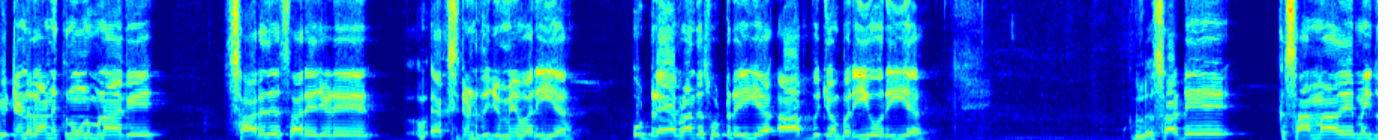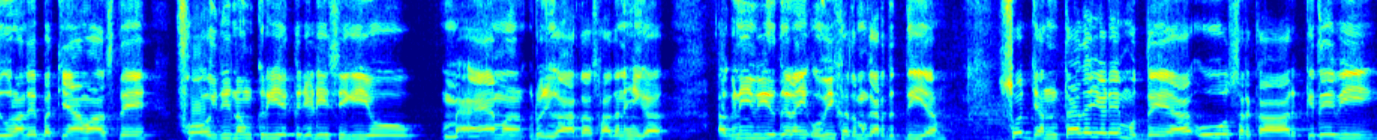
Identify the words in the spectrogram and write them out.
ਹਿੱਟ ਐਂਡ ਰਨ ਕਾਨੂੰਨ ਬਣਾ ਕੇ ਸਾਰੇ ਦੇ ਸਾਰੇ ਜਿਹੜੇ ਐਕਸੀਡੈਂਟ ਦੀ ਜ਼ਿੰਮੇਵਾਰੀ ਆ, ਉਹ ਡਰਾਈਵਰਾਂ ਤੇ ਸੁੱਟ ਰਹੀ ਆ, ਆਪ ਵਿੱਚੋਂ ਬਰੀ ਹੋ ਰਹੀ ਆ। ਸਾਡੇ ਕਿਸਾਨਾਂ ਦੇ, ਮਜ਼ਦੂਰਾਂ ਦੇ ਬੱਚਿਆਂ ਵਾਸਤੇ ਫੌਜ ਦੀ ਨੌਕਰੀ ਇੱਕ ਜਿਹੜੀ ਸੀਗੀ ਉਹ ਅਹਿਮ ਰੋਜ਼ਗਾਰ ਦਾ ਸਾਧਨ ਸੀਗਾ ਅਗਨੀਵੀਰ ਦੇ ਰਾਹੀਂ ਉਹ ਵੀ ਖਤਮ ਕਰ ਦਿੱਤੀ ਆ। ਸੋ ਜਨਤਾ ਦੇ ਜਿਹੜੇ ਮੁੱਦੇ ਆ, ਉਹ ਸਰਕਾਰ ਕਿਤੇ ਵੀ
